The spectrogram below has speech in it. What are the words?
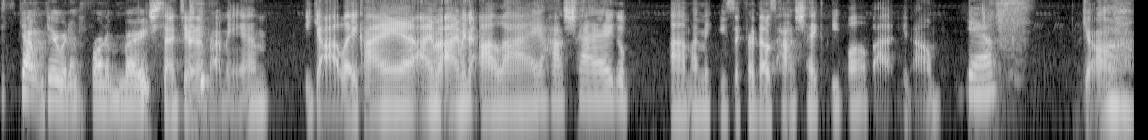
Just don't do it in front of me. just don't do it in front of me. Um, yeah, like I I'm I'm an ally, hashtag. Um I make music for those hashtag people, but you know. Yeah. Yeah.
